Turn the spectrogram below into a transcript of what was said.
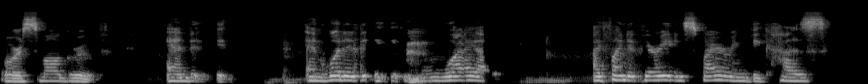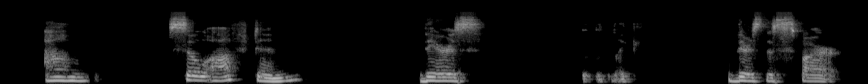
or a small group, and it, it and what it, it- why I, I find it very inspiring because um, so often there's like there's the spark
